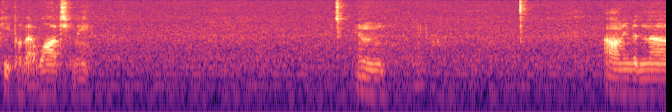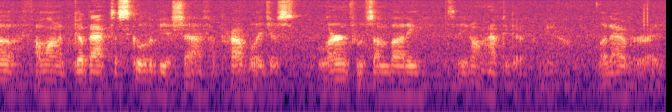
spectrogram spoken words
people that watch me. And I don't even know if I want to go back to school to be a chef. I probably just learn from somebody so you don't have to go, you know, whatever, right?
